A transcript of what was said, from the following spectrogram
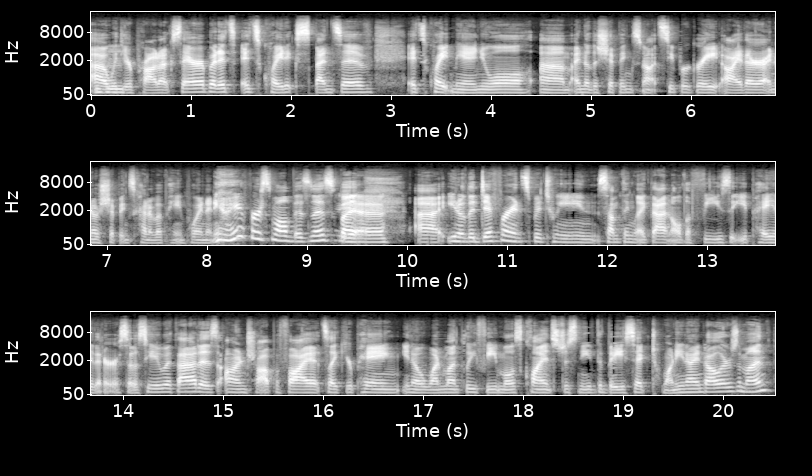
uh, mm-hmm. with your products there, but it's it's quite expensive. It's quite manual. Um, I know the shipping's not super great either. I know shipping's kind of a pain point anyway for small business, but yeah. uh, you know, the difference between something like that and all the fees that you pay that are associated with that is on Shopify. It's like you're paying, you know, one monthly fee. Most clients just need the basic twenty nine dollars a month,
